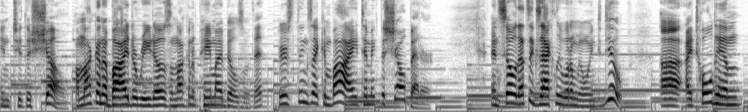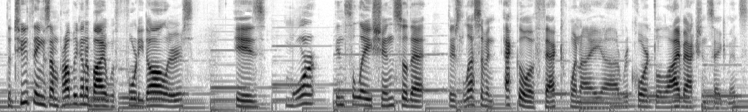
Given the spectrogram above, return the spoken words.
into the show. I'm not gonna buy Doritos, I'm not gonna pay my bills with it. There's things I can buy to make the show better. And so that's exactly what I'm going to do. Uh, I told him the two things I'm probably gonna buy with $40 is more insulation so that there's less of an echo effect when I uh, record the live action segments,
